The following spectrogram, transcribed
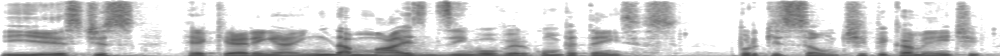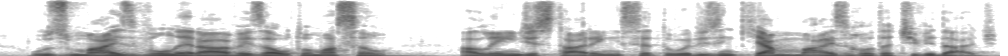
E estes requerem ainda mais desenvolver competências, porque são tipicamente os mais vulneráveis à automação, além de estarem em setores em que há mais rotatividade.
